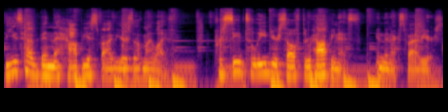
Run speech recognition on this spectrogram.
These have been the happiest five years of my life. Proceed to lead yourself through happiness in the next five years.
